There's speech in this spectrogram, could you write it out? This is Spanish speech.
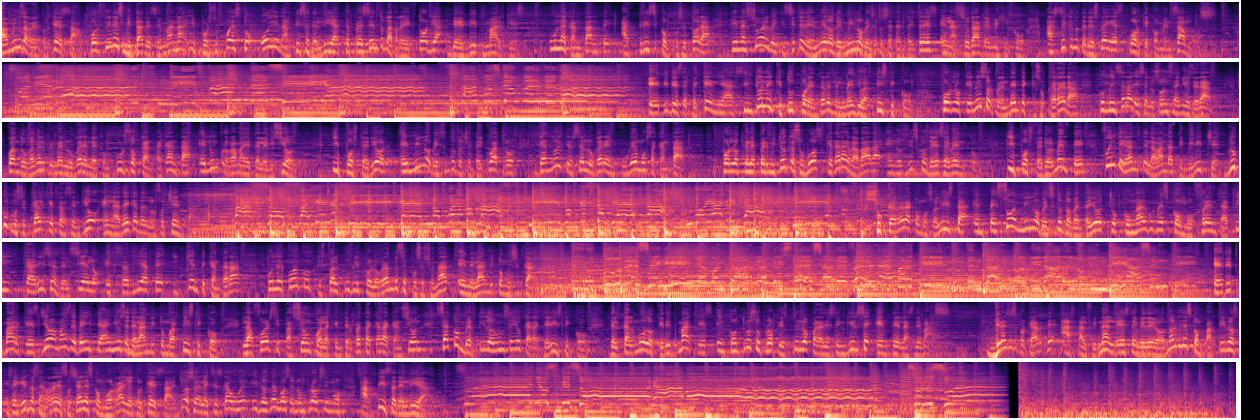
Amigos de Red Turquesa, por fin es mitad de semana y por supuesto hoy en Artista del Día te presento la trayectoria de Edith Márquez, una cantante, actriz y compositora que nació el 27 de enero de 1973 en la Ciudad de México. Así que no te despegues porque comenzamos. Fue mi error, Edith desde pequeña sintió la inquietud por entrar en el medio artístico, por lo que no es sorprendente que su carrera comenzara desde los 11 años de edad, cuando ganó el primer lugar en el concurso Canta Canta en un programa de televisión, y posterior, en 1984, ganó el tercer lugar en Juguemos a Cantar, por lo que le permitió que su voz quedara grabada en los discos de ese evento, y posteriormente fue integrante de la banda Timbiriche, grupo musical que trascendió en la década de los 80. Su carrera como solista empezó en 1998 con álbumes como Frente a ti, Caricias del Cielo, Extravíate y Quién te cantará, con el cual conquistó al público lográndose posicionar en el ámbito musical. Pero pude seguir y aguantar la tristeza de verte partir, intentando olvidar Edith Márquez lleva más de 20 años en el ámbito artístico. La fuerza y pasión con la que interpreta cada canción se ha convertido en un sello característico, del tal modo que Edith Márquez encontró su propio estilo para distinguirse entre las demás. Gracias por quedarte hasta el final de este video. No olvides compartirnos y seguirnos en redes sociales como Rayo Turquesa. Yo soy Alexis Cowell y nos vemos en un próximo Artista del Día. Sueños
